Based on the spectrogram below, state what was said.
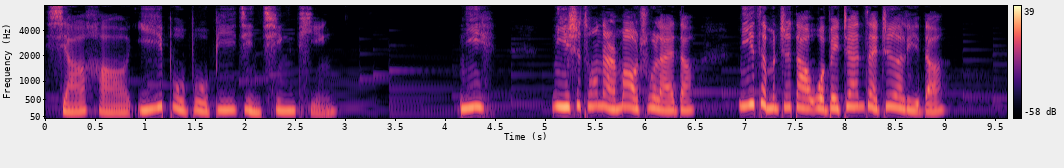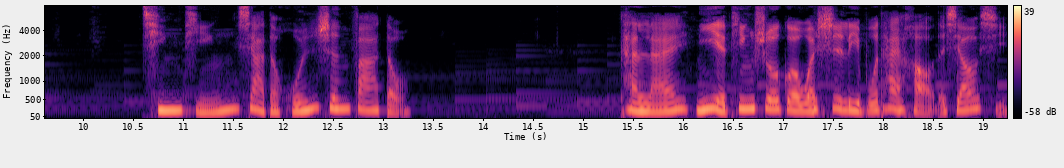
小好一步步逼近蜻蜓。你，你是从哪儿冒出来的？你怎么知道我被粘在这里的？蜻蜓吓得浑身发抖。看来你也听说过我视力不太好的消息。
